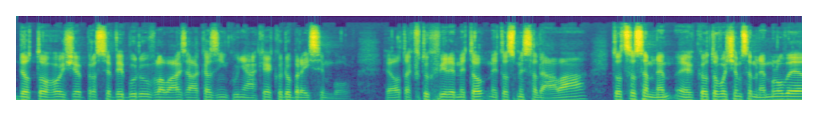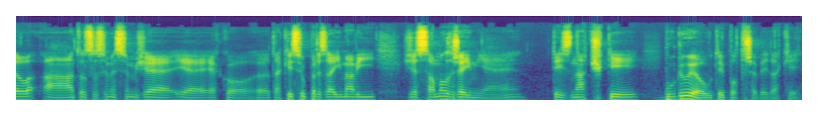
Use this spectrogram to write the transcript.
do toho, že prostě vybudu v hlavách zákazníků nějaký jako dobrý symbol. Jo, tak v tu chvíli mi to, mi to smysl dává. To, co jsem ne, jako to, o čem jsem nemluvil a to, co si myslím, že je jako eh, taky super zajímavý, že samozřejmě ty značky budujou ty potřeby taky.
